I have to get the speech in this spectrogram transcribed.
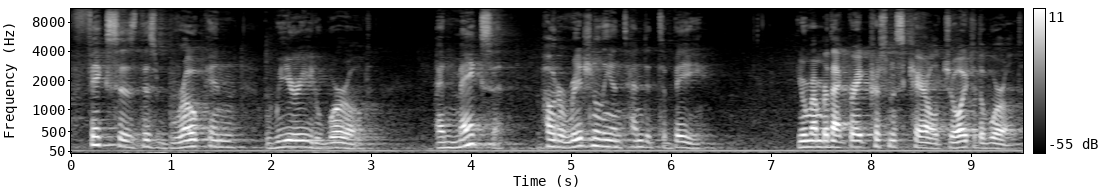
fixes this broken, wearied world and makes it how it originally intended to be. You remember that great Christmas carol, Joy to the World?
